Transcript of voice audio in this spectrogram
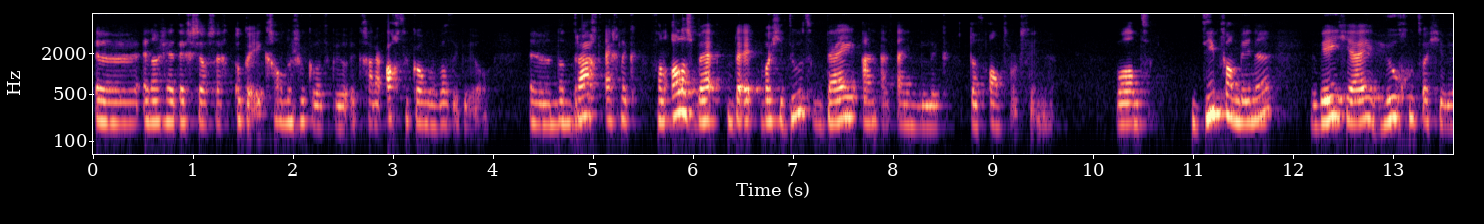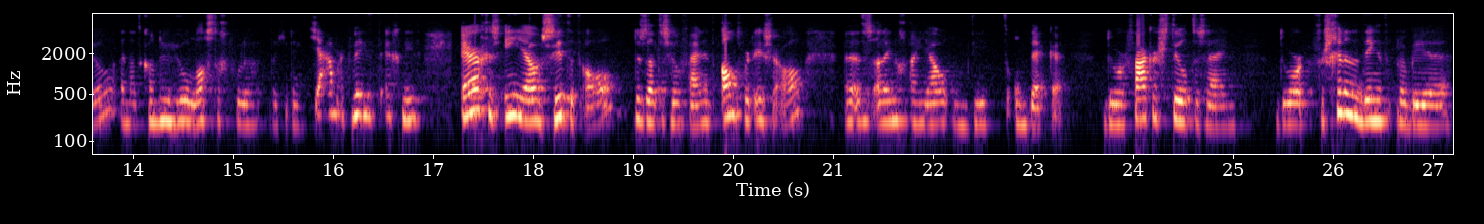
Uh, en als jij tegen jezelf zegt oké ik ga onderzoeken wat ik wil, ik ga erachter komen wat ik wil. Uh, dan draagt eigenlijk van alles bij, wat je doet bij aan uiteindelijk dat antwoord vinden. Want diep van binnen weet jij heel goed wat je wil. En dat kan nu heel lastig voelen, dat je denkt, ja, maar ik weet het echt niet. Ergens in jou zit het al, dus dat is heel fijn. Het antwoord is er al. Uh, het is alleen nog aan jou om die te ontdekken. Door vaker stil te zijn, door verschillende dingen te proberen.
